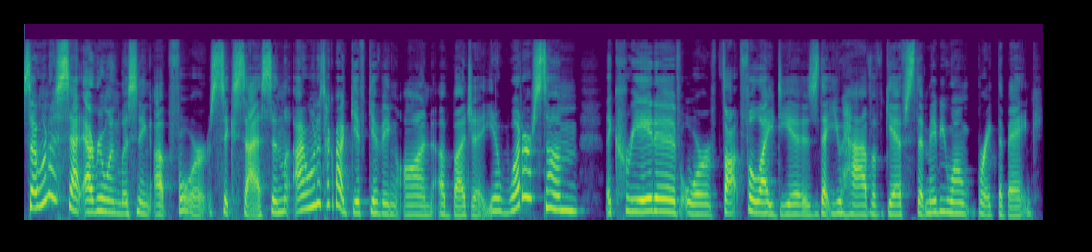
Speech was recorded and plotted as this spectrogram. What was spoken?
So I want to set everyone listening up for success and I want to talk about gift giving on a budget. You know, what are some like creative or thoughtful ideas that you have of gifts that maybe won't break the bank?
